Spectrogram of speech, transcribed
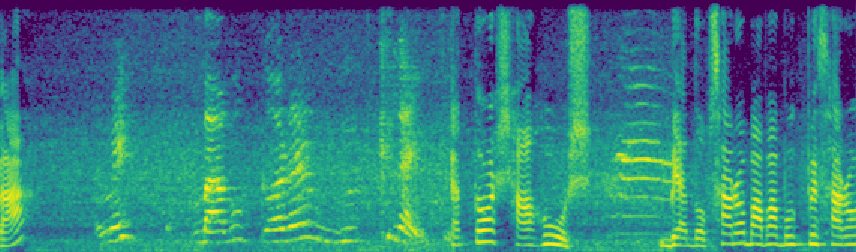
হ্যাঁ এত সাহস। বেদব সারো বাবা বকবে সারো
